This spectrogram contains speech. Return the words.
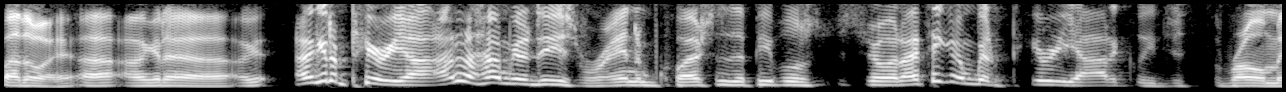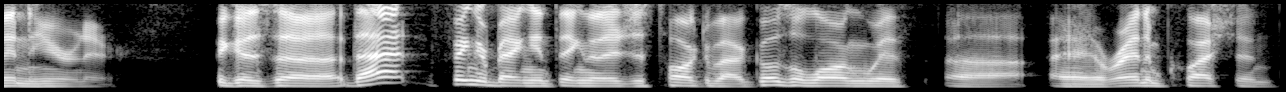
By the way, uh, I'm gonna I'm gonna period. I don't know how I'm gonna do these random questions that people show, and I think I'm gonna periodically just throw them in here and there because uh, that finger banging thing that I just talked about goes along with uh, a random question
